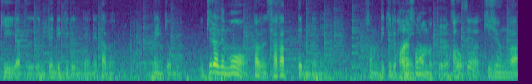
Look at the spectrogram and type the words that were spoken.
きいやつ運転できるんだよね多分。免許も。うちらでも多分下がってるんだよね。そのできるあれ範囲が。そうなんだっけ？そう。あそう基準が。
